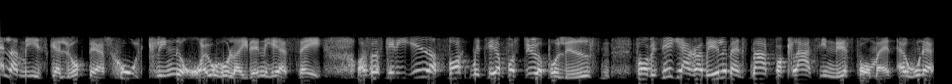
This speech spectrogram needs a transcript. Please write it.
allermest skal lukke deres hult klingende røvhuller i den her sag. Og så skal de fuck med til at forstyrre på ledelsen. For hvis ikke Jacob Ellemann snart forklarer sin næstformand, at hun er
